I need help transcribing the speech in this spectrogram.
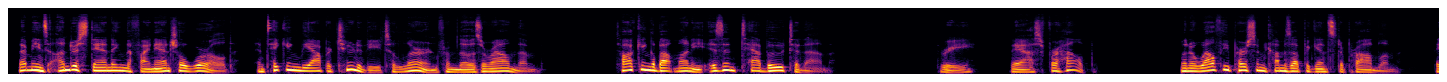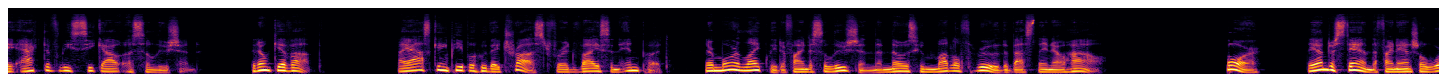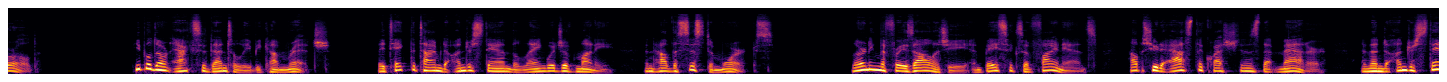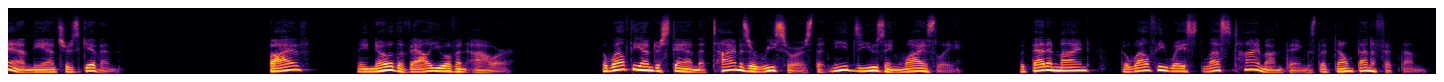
That means understanding the financial world and taking the opportunity to learn from those around them. Talking about money isn't taboo to them. 3. They ask for help. When a wealthy person comes up against a problem, they actively seek out a solution. They don't give up. By asking people who they trust for advice and input, they're more likely to find a solution than those who muddle through the best they know how. 4. They understand the financial world. People don't accidentally become rich. They take the time to understand the language of money and how the system works. Learning the phraseology and basics of finance helps you to ask the questions that matter and then to understand the answers given. 5. They know the value of an hour. The wealthy understand that time is a resource that needs using wisely. With that in mind, the wealthy waste less time on things that don't benefit them.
